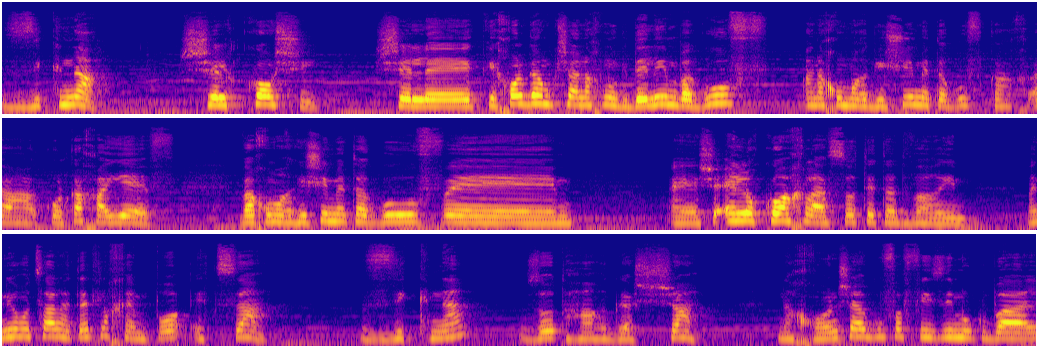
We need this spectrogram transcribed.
זקנה, של קושי, של אה, ככל גם כשאנחנו גדלים בגוף, אנחנו מרגישים את הגוף כך, כל כך עייף, ואנחנו מרגישים את הגוף אה, שאין לו כוח לעשות את הדברים. ואני רוצה לתת לכם פה עצה. זקנה זאת הרגשה. נכון שהגוף הפיזי מוגבל,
